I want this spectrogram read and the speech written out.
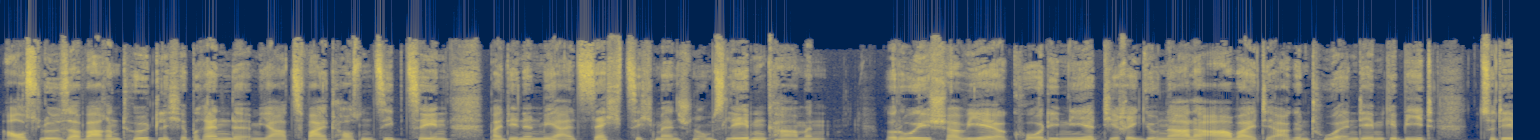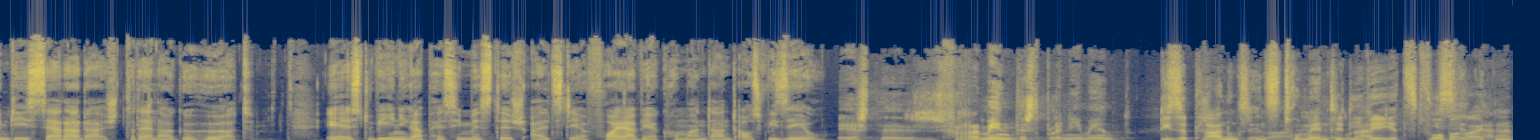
Auslöser waren tödliche Brände im Jahr 2017, bei denen mehr als 60 Menschen ums Leben kamen. Rui Xavier koordiniert die regionale Arbeit der Agentur in dem Gebiet, zu dem die Serra da Estrella gehört. Er ist weniger pessimistisch als der Feuerwehrkommandant aus Viseu. Estas ferramentas diese Planungsinstrumente, die wir jetzt vorbereiten,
